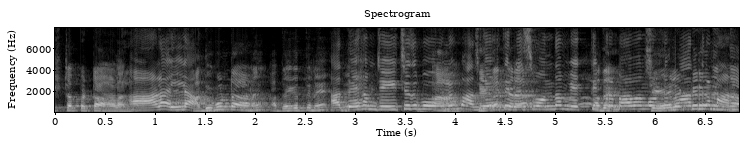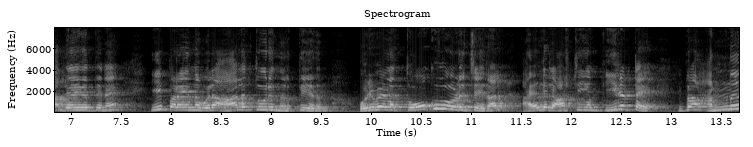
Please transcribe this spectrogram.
ഇഷ്ടപ്പെട്ട ആളല്ല. ആളല്ല. അതുകൊണ്ടാണ് അദ്ദേഹത്തിനെ അദ്ദേഹം ജയിച്ചത് പോലും അദ്ദേഹത്തിന്റെ സ്വന്തം വ്യക്തി പ്രഭാവം കൊണ്ട് മാത്രമാണ്. അദ്ദേഹത്തിനെ ഈ പറയുന്ന പോലെ ആലത്തൂര് നിർത്തിയതും ഒരു വേള തോക്കുകയോട് ചെയ്താൽ അയാളുടെ രാഷ്ട്രീയം തീരട്ടെ. ഇപ്പൊ അന്ന്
